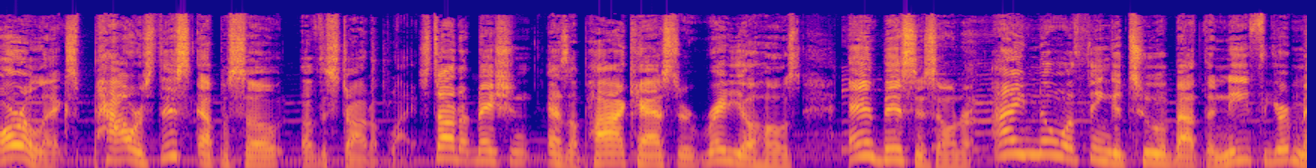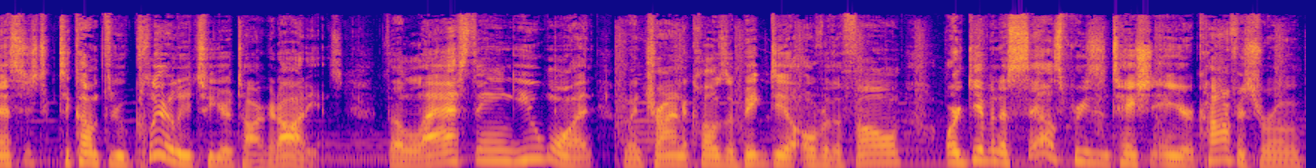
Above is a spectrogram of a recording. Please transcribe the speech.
Auralex powers this episode of The Startup Life. Startup Nation, as a podcaster, radio host, and business owner, I know a thing or two about the need for your message to come through clearly to your target audience. The last thing you want when trying to close a big deal over the phone or giving a sales presentation in your conference room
